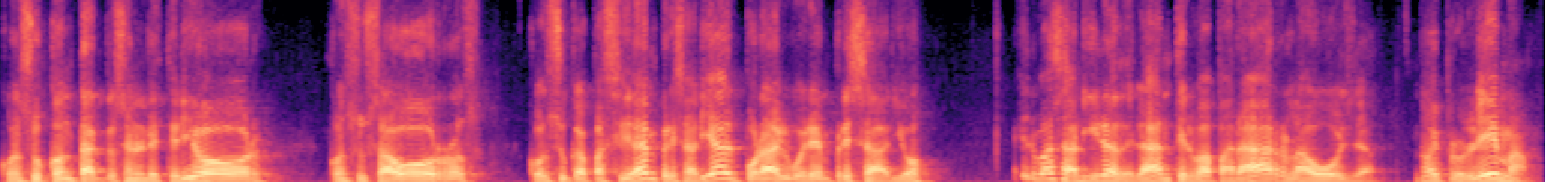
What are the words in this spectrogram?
Con sus contactos en el exterior, con sus ahorros, con su capacidad empresarial, por algo era empresario, él va a salir adelante, él va a parar la olla, no hay problema.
